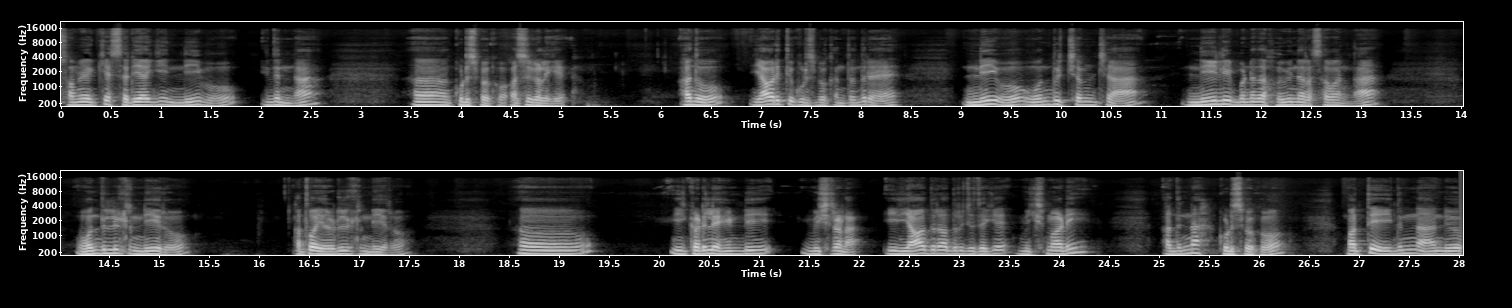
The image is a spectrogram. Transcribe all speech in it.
ಸಮಯಕ್ಕೆ ಸರಿಯಾಗಿ ನೀವು ಇದನ್ನು ಕುಡಿಸ್ಬೇಕು ಹಸುಗಳಿಗೆ. ಅದು ಯಾವ ರೀತಿ ಕುಡಿಸ್ಬೇಕಂತಂದರೆ ನೀವು ಒಂದು ಚಮಚ ನೀಲಿ ಬಣ್ಣದ ಹೂವಿನ ರಸವನ್ನು ಒಂದು ಲೀಟ್ರ್ ನೀರು ಅಥವಾ ಎರಡು ಲೀಟ್ರ್ ನೀರು ಈ ಕಡಲೆ ಹಿಂಡಿ ಮಿಶ್ರಣ ಈ ಯಾವುದರಾದ್ರ ಜೊತೆಗೆ ಮಿಕ್ಸ್ ಮಾಡಿ ಅದನ್ನು ಕುಡಿಸ್ಬೇಕು. ಮತ್ತು ಇದನ್ನು ನೀವು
